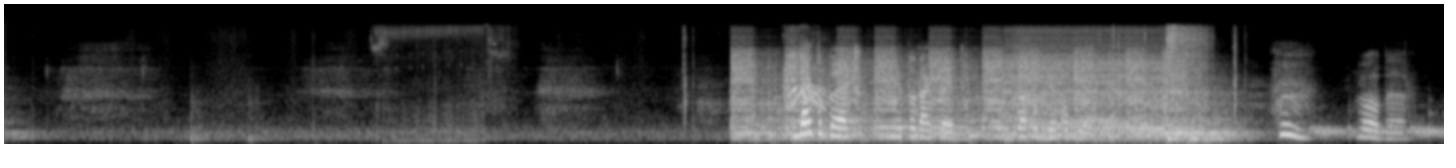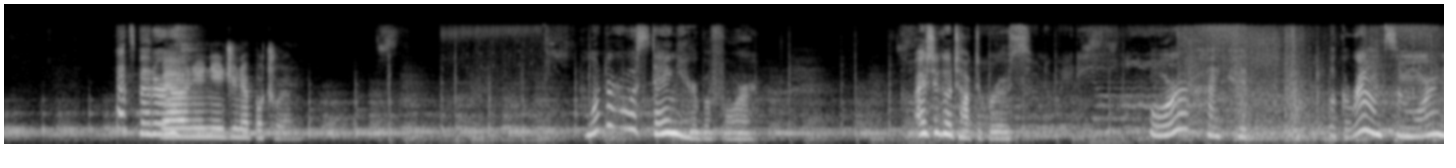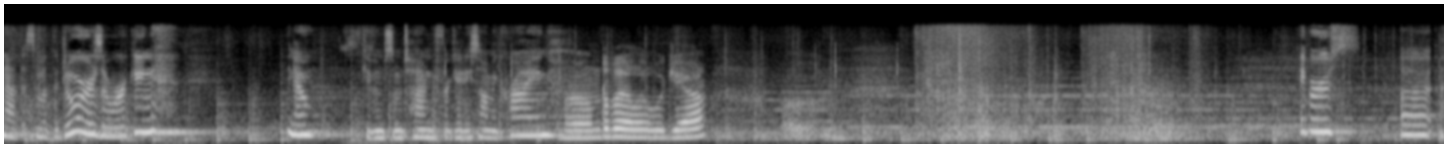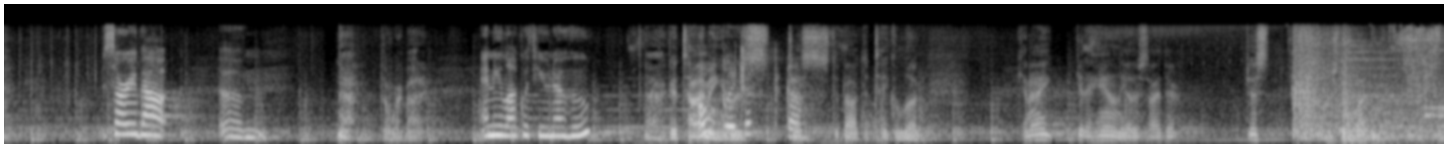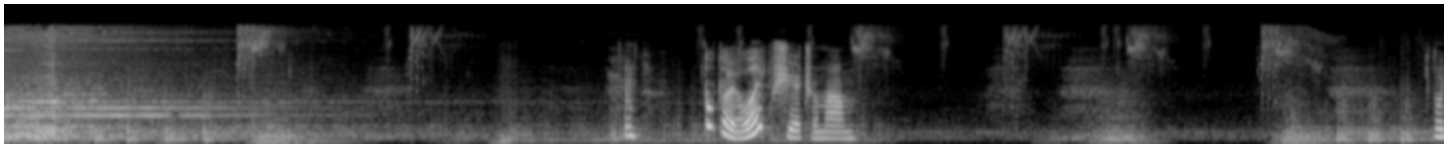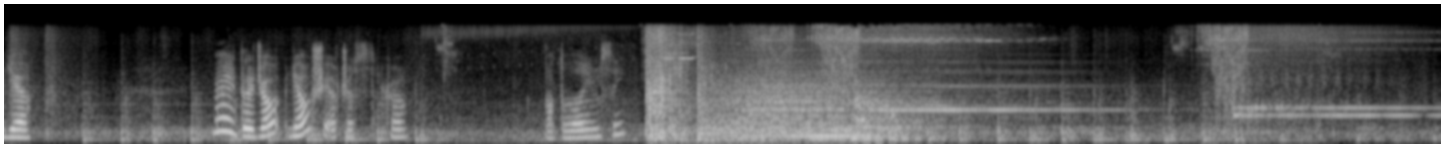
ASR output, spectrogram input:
Daj to preč. Mne to daj preč. Za to bude kopie. Hm. Dobre. That's better. Ja ani nič nepočujem. I wonder who was staying here before. I should go talk to Bruce. Or I could look around some more now that some of the doors are working. You know, give him some time to forget he saw me crying. Um, dobre ľudia. Hey, Bruce. Uh, sorry about, um, No, don't worry about it. any luck with you know who? Uh, good timing. Oh, I was just just about to take a look. Can I get a hand on the other side there? Just push the button. Toto je lepšie, čo mám. No je to ďal, ďalšia častka. Otvorím si.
